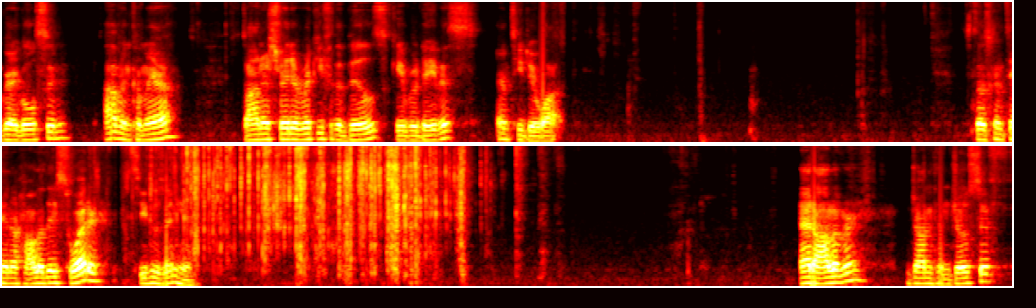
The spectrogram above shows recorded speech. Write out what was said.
Greg Olsen, Alvin Kamara, Donruss rated rookie for the Bills, Gabriel Davis, and TJ Watt. This does contain a holiday sweater. Let's see who's in here. Ed Oliver, Jonathan Joseph,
